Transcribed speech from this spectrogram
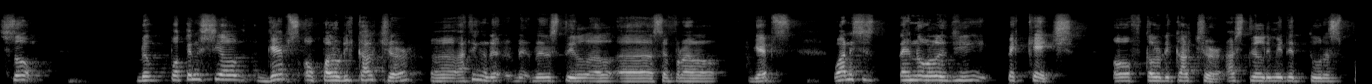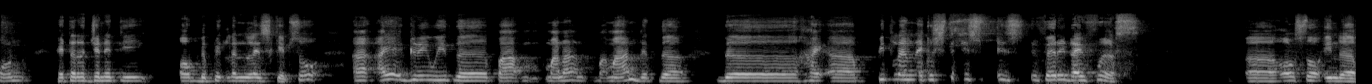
so the potential gaps of paludiculture, uh, I think there is still uh, several gaps. One is technology package of paludiculture are still limited to respond heterogeneity of the peatland landscape. So uh, I agree with the Pak Mana, Pak Man that the the high, uh, peatland ecosystem is, is very diverse. Uh, also in the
